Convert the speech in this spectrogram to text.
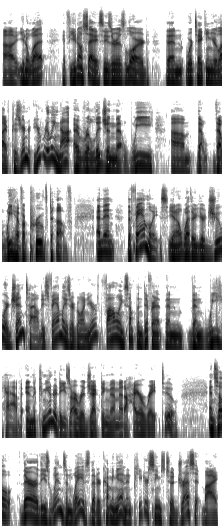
uh, "You know what? If you don't say Caesar is Lord, then we're taking your life because you're you're really not a religion that we um, that that we have approved of." And then the families, you know, whether you're Jew or Gentile, these families are going, "You're following something different than than we have," and the communities are rejecting them at a higher rate too. And so there are these winds and waves that are coming in, and Peter seems to address it by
